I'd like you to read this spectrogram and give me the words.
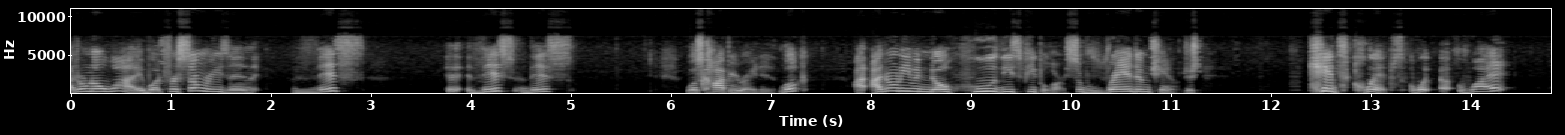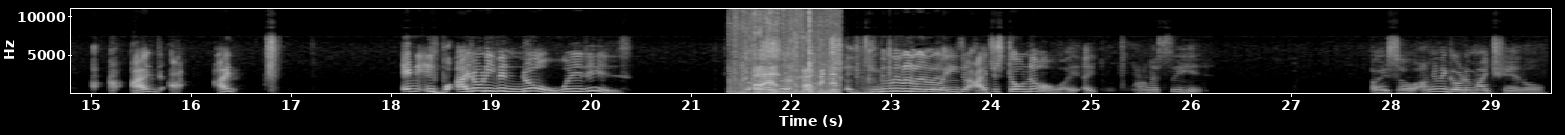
I don't know why, but for some reason, this, this, this was copyrighted. Look, I, I don't even know who these people are. Some random channel, just kids clips. What? Uh, what? I, I, I, I, and if I don't even know what it is. I'll come up in the. I just don't know. I, I honestly. Okay, so I'm gonna go to my channel.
